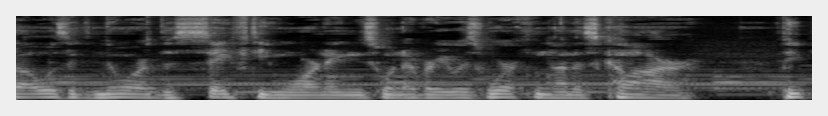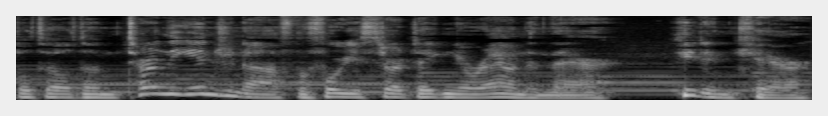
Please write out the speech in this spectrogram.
always ignored the safety warnings whenever he was working on his car. People told him, turn the engine off before you start taking around in there. He didn't care.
